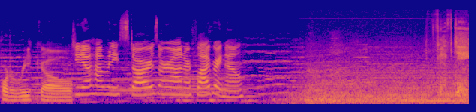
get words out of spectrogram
Puerto Rico. Do you know how many stars are on our flag right now? 50.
